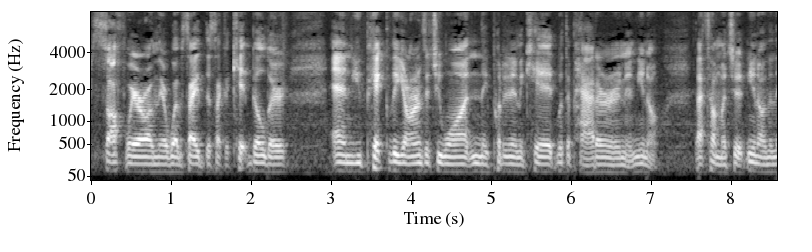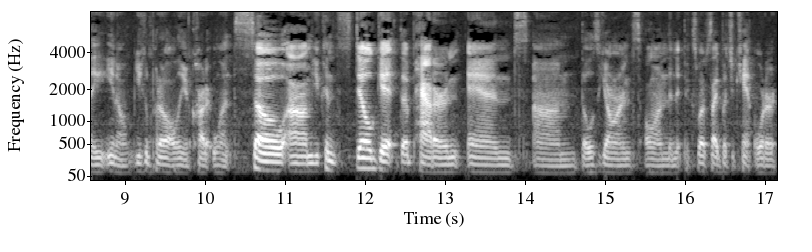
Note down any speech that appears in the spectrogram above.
software on their website that's like a kit builder and you pick the yarns that you want and they put it in a kit with the pattern and you know that's how much it you know then they you know you can put it all in your cart at once so um, you can still get the pattern and um, those yarns on the knitpicks website but you can't order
